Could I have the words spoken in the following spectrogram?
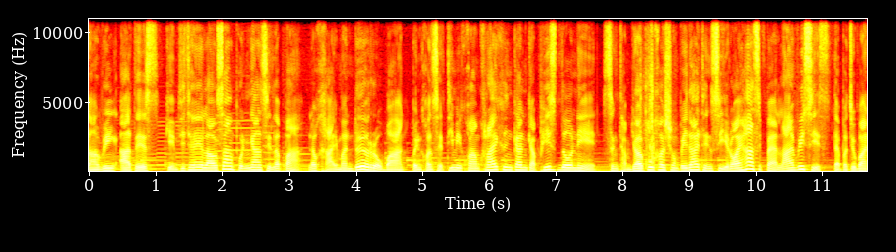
Starving Artist เกมที่จะให้เราสร้างผลงานศิลปะ แล้วขายมันด้วยโรบักเป็นคอนเซ็ปที่มีความคล้ายคลึงกันกับ Peace Donate ซึ่งทำยอดผู้เข้าชมไปได้ถึง 458 ล้านวิสิตแต่ปัจจุบัน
